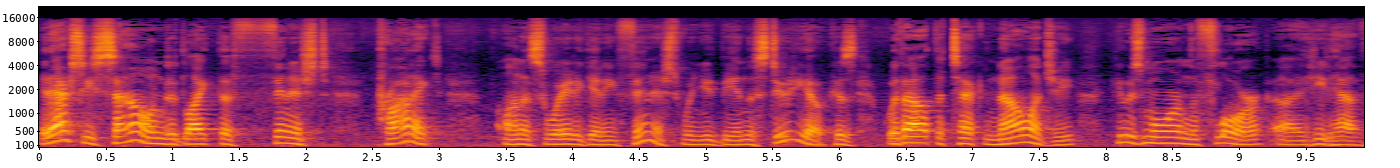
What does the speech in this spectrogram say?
It actually sounded like the finished product on its way to getting finished when you'd be in the studio because without the technology, he was more on the floor. Uh, he'd have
